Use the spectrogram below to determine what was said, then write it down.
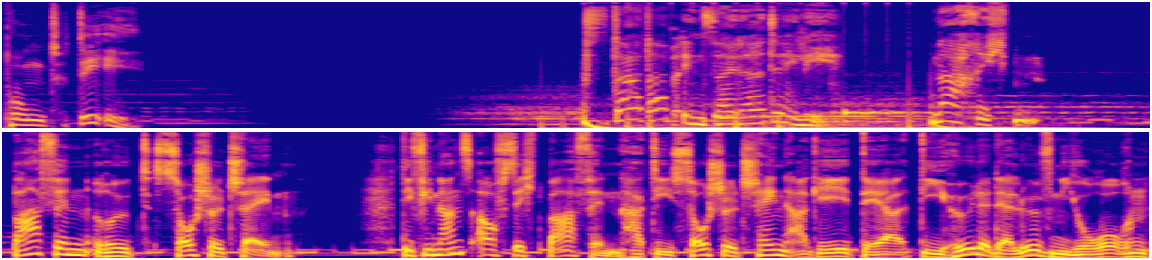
f.de. Startup Insider Daily. Nachrichten. BaFin rügt Social Chain. Die Finanzaufsicht BaFin hat die Social Chain AG der Die Höhle der Löwen-Juroren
